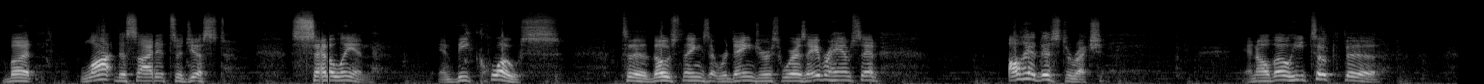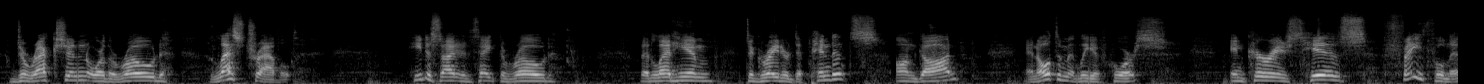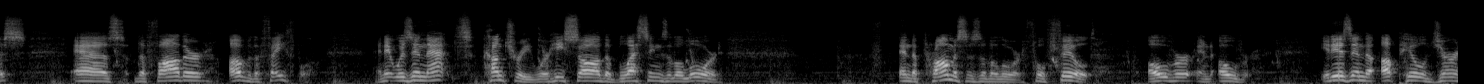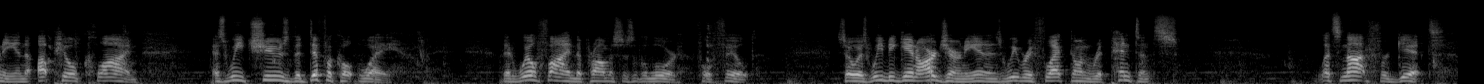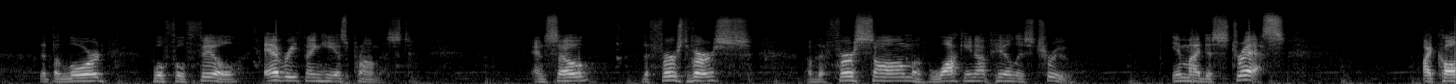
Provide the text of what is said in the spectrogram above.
but Lot decided to just settle in and be close to those things that were dangerous, whereas Abraham said, I'll head this direction. And although he took the direction or the road less traveled, he decided to take the road that led him to greater dependence on God and ultimately, of course, encouraged his faithfulness as the father of the faithful. And it was in that country where he saw the blessings of the Lord and the promises of the Lord fulfilled over and over. It is in the uphill journey, in the uphill climb, as we choose the difficult way, that we'll find the promises of the Lord fulfilled. So, as we begin our journey and as we reflect on repentance, let's not forget that the Lord will fulfill everything He has promised. And so, the first verse of the first psalm of walking uphill is true. In my distress, I call.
